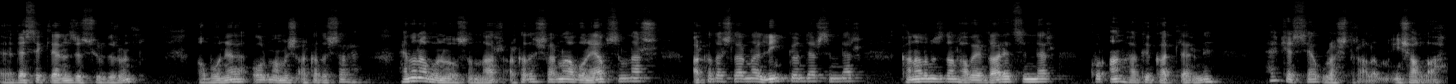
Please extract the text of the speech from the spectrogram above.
e, desteklerinizi sürdürün. Abone olmamış arkadaşlar hemen abone olsunlar. Arkadaşlarına abone yapsınlar. Arkadaşlarına link göndersinler. Kanalımızdan haberdar etsinler. Kur'an hakikatlerini herkese ulaştıralım inşallah.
